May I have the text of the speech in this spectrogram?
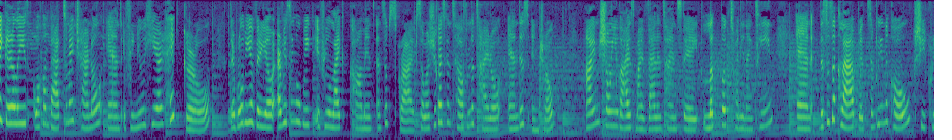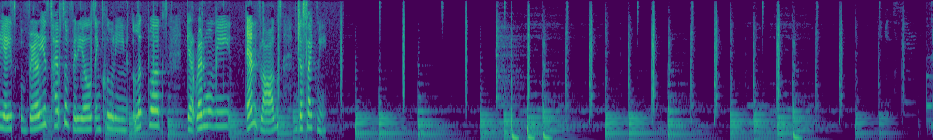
Hey girlies, welcome back to my channel and if you're new here, hey girl, there will be a video every single week if you like, comment, and subscribe. So as you guys can tell from the title and this intro, I'm showing you guys my Valentine's Day lookbook 2019 and this is a collab with Simply Nicole. She creates various types of videos including lookbooks, get ready with me, and vlogs just like me.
